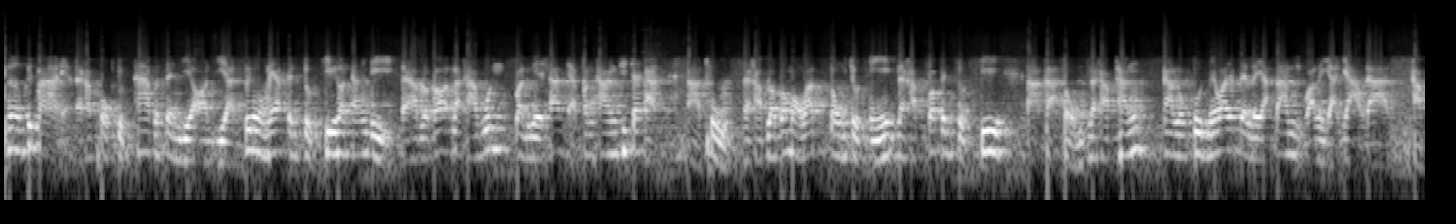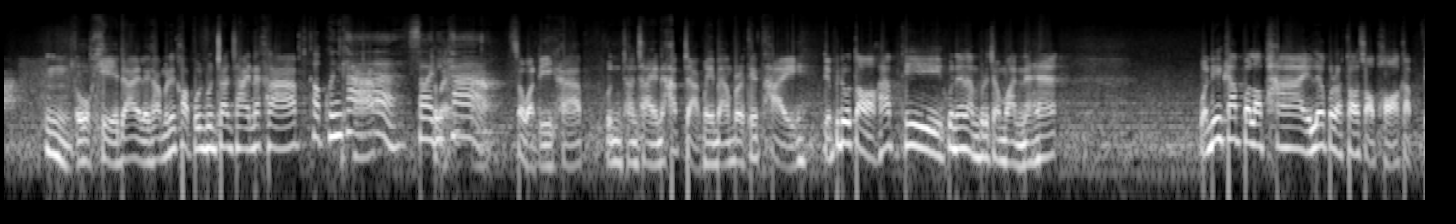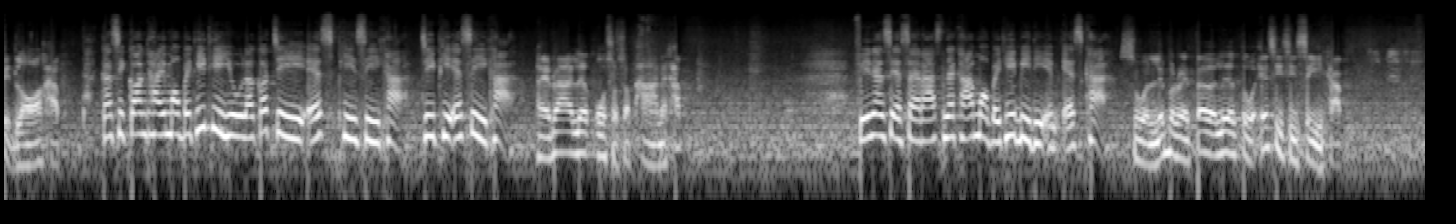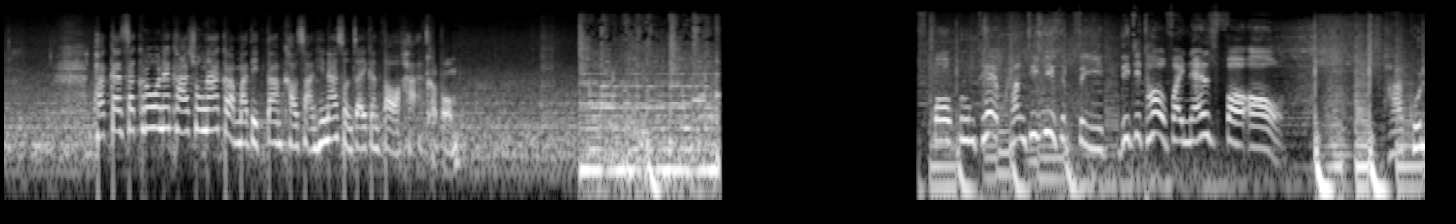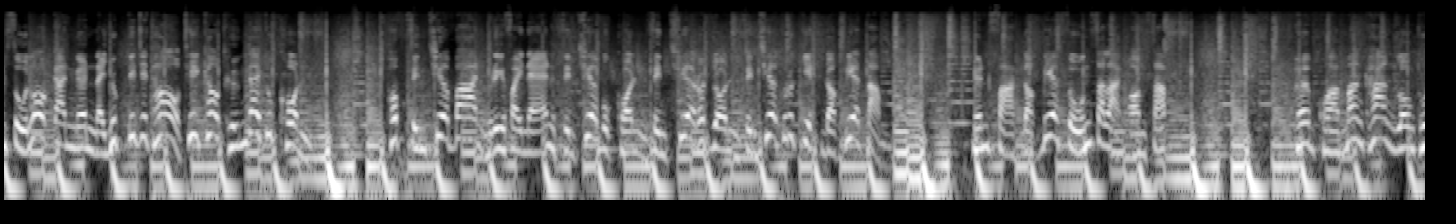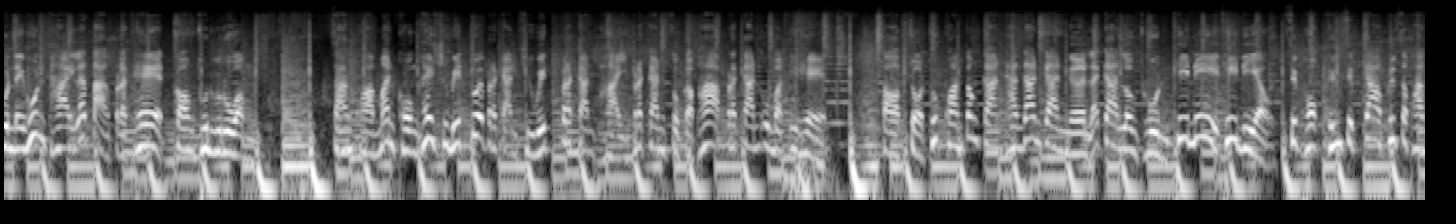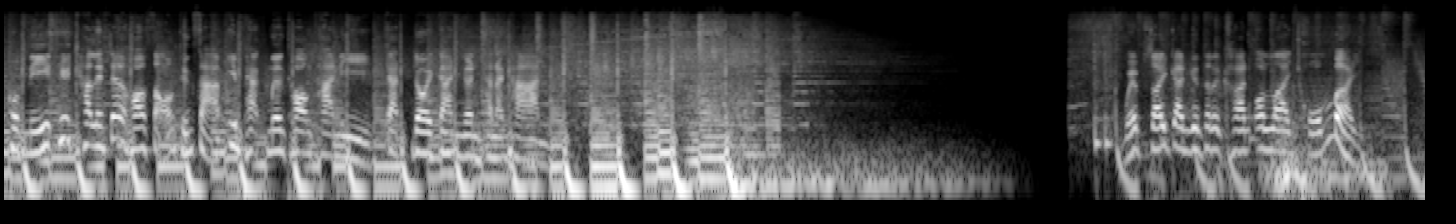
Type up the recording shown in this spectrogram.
เพิ่มขึ้นมาเนี่ยนะครับ 6.5% year on year ซึ่งตรงเนี้ยเป็นจุดที่ค่อนข้างดีนะครับ แล้วก็ราคาหุ้น valuation เนี่ยค่อนข้างที่จะอ่าถูกนะครับ แล้วก็มองว่าตรงจุดนี้นะครับ ก็เป็นจุดที่อ่าสะสมนะครับ ทั้งการลงทุนไม่ว่าจะเป็นระยะสั้นหรือว่าระยะยาวได้ครับ อืม โอเคได้เลยครับ วันนี้ขอบคุณคุณชันชัยนะครับ ขอบคุณค่ะครับสวัสดีค่ะสวัสดีครับสวัสดีครับ คุณชันชัยนะครับ จากเมย์แบงก์ประเทศไทย เดี๋ยวไปดูต่อครับที่หุ้นแนะนำประจำวันนะฮะ วันนี้ครับปลพายเลือกปตทสพกับปิดล้อครับกสิกรไทยมองไปที่ TU แล้วก็ GSPC ค่ะ GPSC ค่ะไอราเลือกโอสถสภานะครับฟินแลนเซียไซรัสนะคะมองไปที่ BDMs ค่ะ ส่วน Liberator เลือกตัว SCCC ครับ พักกันสักครู่นะคะ ช่วงหน้ากลับมาติดตามข่าวสารที่น่าสนใจกันต่อค่ะ ครับผมโปรกรุงเทพครั้งที่ 24 Digital Finance for All พาคุณสู่โลกการเงินในยุคดิจิทัลที่เข้าถึงได้ทุกคน พบสินเชื่อบ้าน รีไฟแนนซ์สินเชื่อบุคคล สินเชื่อรถยนต์ สินเชื่อธุรกิจดอกเบี้ยต่ำ เงินฝากดอกเบี้ยสูงสลากออมทรัพย์ เพิ่มความมั่งคั่งลงทุนในหุ้นไทยและต่างประเทศกองทุนรวม สร้างความมั่นคงให้ชีวิตด้วยประกันชีวิต ประกันภัย ประกันสุขภาพ ประกันอุบัติเหตุ ตอบโจทย์ทุกความต้องการทางด้านการเงินและการลงทุนที่นี่ที่เดียว 16-19 พฤษภาคมนี้ที่ Challenger Hall 2-3 Impact เมืองทองธานี จัดโดยการเงินธนาคารเว็บไซต์การเงินธนาคารออนไลน์โฉมใหม่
